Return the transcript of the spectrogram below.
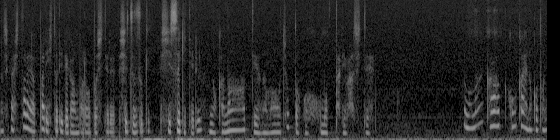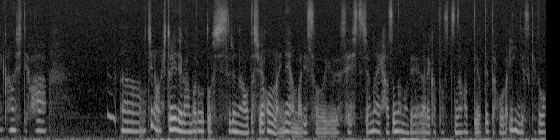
もしかしたらやっぱり一人で頑張ろうとしてるし続けしすぎてるのかなっていうのもちょっとこう思ったりはして。でもなんか今回のことに関しては、うん、もちろん一人で頑張ろうとするのは私は本来ねあんまりそういう性質じゃないはずなので誰かとつながってやってった方がいいんですけど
